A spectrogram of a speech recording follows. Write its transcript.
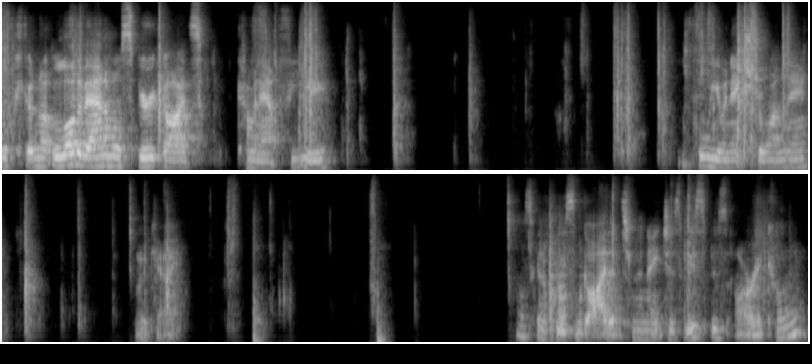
Look, we've got a lot of animal spirit guides coming out for you. I'll pull you an extra one there. Okay. I'm just going to pull some guidance from the Nature's Whispers Oracle.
